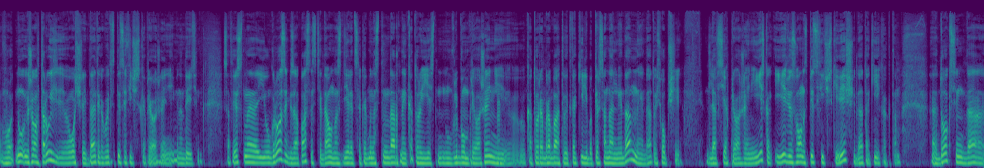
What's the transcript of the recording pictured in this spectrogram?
Вот. Ну, и уже во вторую очередь, да, это какое-то специфическое приложение, именно дейтинг. Соответственно, и угрозы безопасности, да, у нас делятся как бы на стандартные, которые есть, ну, в любом приложении, mm-hmm. которое обрабатывает какие-либо персональные данные, да, то есть общие для всех приложений. И есть, как, и есть, безусловно, специфические вещи, да, такие как там э, доксинг, да.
